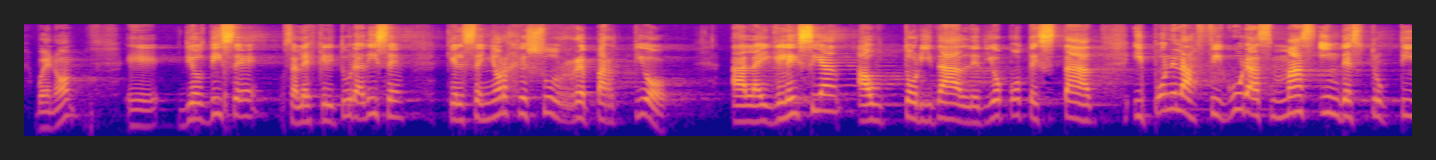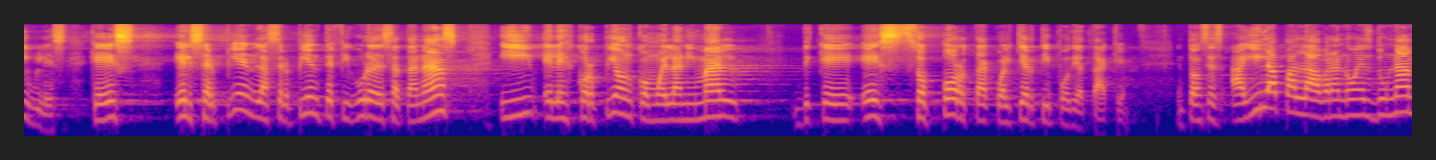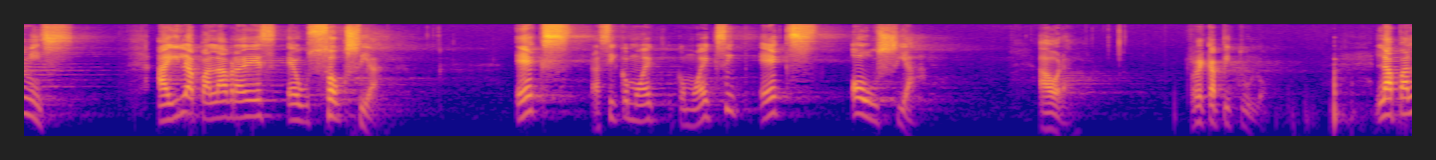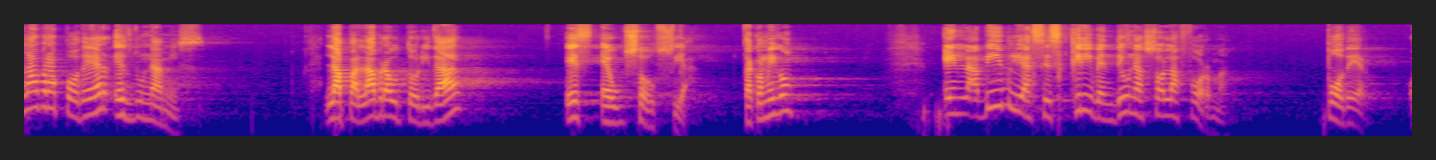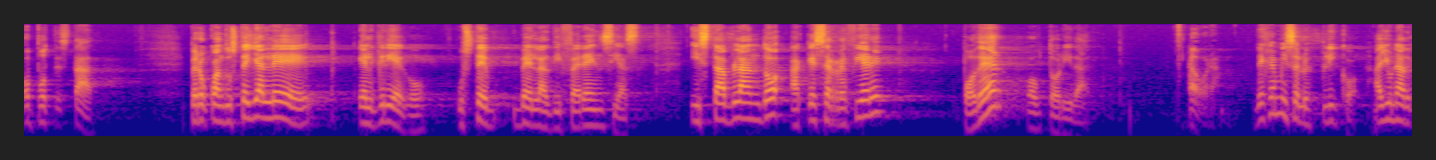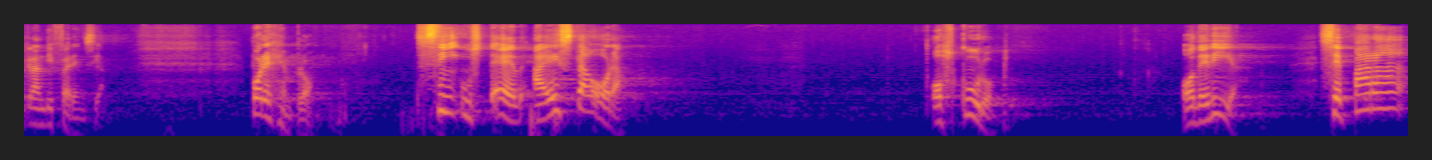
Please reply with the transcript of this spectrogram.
Bueno, eh, Dios dice, o sea, la escritura dice que el Señor Jesús repartió a la iglesia autoridad, le dio potestad y pone las figuras más indestructibles, que es el serpiente, la serpiente figura de Satanás y el escorpión como el animal que es, soporta cualquier tipo de ataque. Entonces, ahí la palabra no es dunamis, ahí la palabra es eusoxia. Ex así como, como exit, ex ousia. Ahora, recapitulo. La palabra poder es dunamis. La palabra autoridad es eusousia. ¿Está conmigo? En la Biblia se escriben de una sola forma, poder o potestad. Pero cuando usted ya lee el griego, usted ve las diferencias y está hablando a qué se refiere poder o autoridad. Ahora, déjeme y se lo explico. Hay una gran diferencia. Por ejemplo, si usted a esta hora, oscuro o de día, se para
